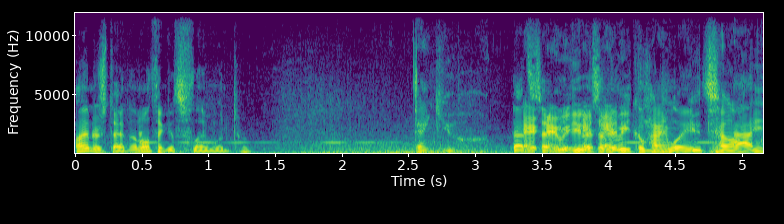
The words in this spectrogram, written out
I understand. I don't think it's Flame Winter. Thank you. That's E- it. every- you guys have every any time you tell at me-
